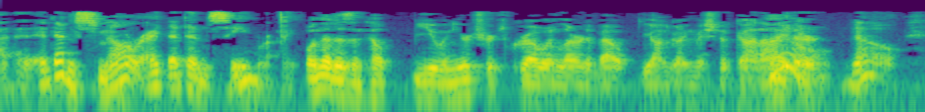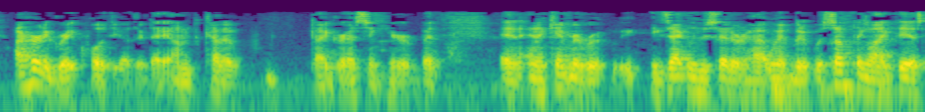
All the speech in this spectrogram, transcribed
It doesn't smell right. That doesn't seem right. Well, that doesn't help you and your church grow and learn about the ongoing mission of God either. No, no. I heard a great quote the other day. I'm kind of digressing here, but and, and I can't remember exactly who said it or how it went, but it was something like this.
